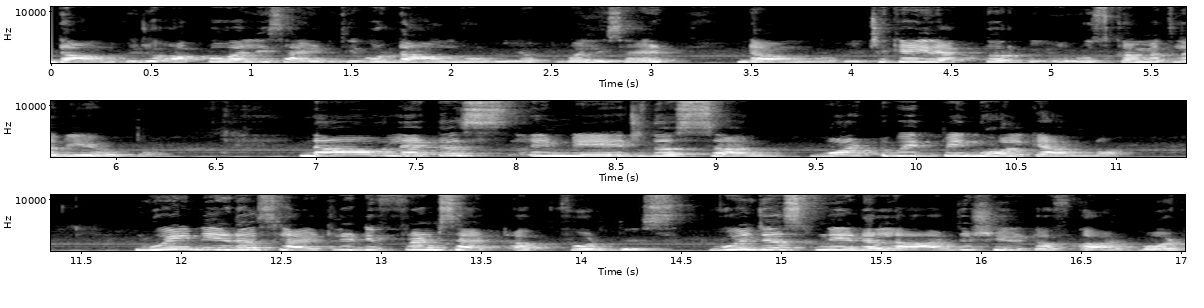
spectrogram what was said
डाउन की जो अप वाली साइड थी, वो डाउन हो गई। अप वाली साइड डाउन हो गई। ठीक है, इरेक्ट और उसका मतलब ये होता है। Let us image the sun what with pinhole camera we need a slightly different setup for this. We just need a large sheet of cardboard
